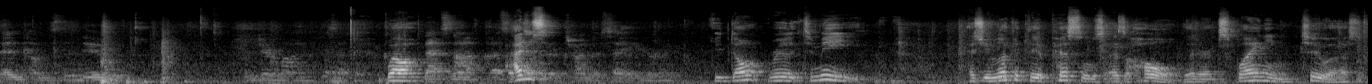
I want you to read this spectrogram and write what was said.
then comes the new from Jeremiah. Is that- Well, That's not, that's I not what just- they're trying to say here, right? you don't really, to me, as you look at the epistles as a whole that are explaining to us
